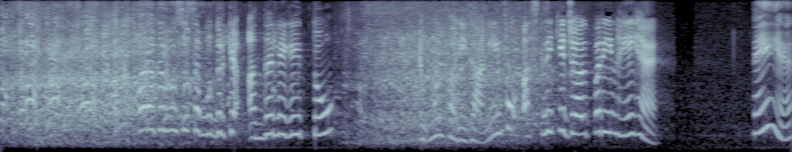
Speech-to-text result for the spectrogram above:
और अगर वो उसे समुद्र के अंदर ले गई तो? डोंट वरी रानी वो असली की जल परी नहीं है। नहीं है?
